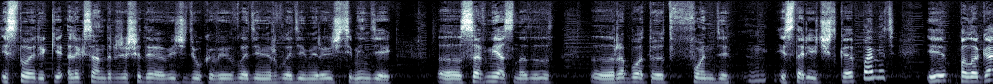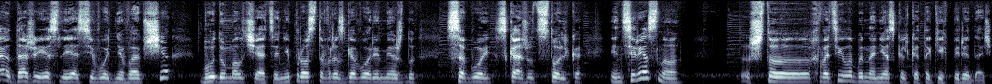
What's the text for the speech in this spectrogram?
историки Александр Решидеович Дюков и Владимир Владимирович Семендей, э, совместно э, работают в фонде «Историческая память», и полагаю, даже если я сегодня вообще буду молчать, они просто в разговоре между собой скажут столько интересного, что хватило бы на несколько таких передач.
